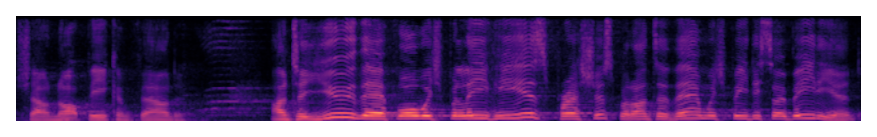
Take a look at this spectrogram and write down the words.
shall not be confounded. Unto you, therefore, which believe he is precious, but unto them which be disobedient,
